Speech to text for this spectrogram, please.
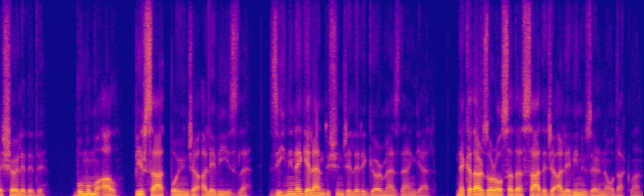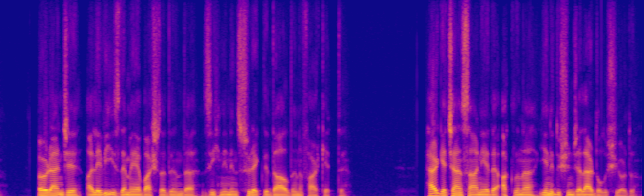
ve şöyle dedi. Bu mumu al, bir saat boyunca Alev'i izle. Zihnine gelen düşünceleri görmezden gel. Ne kadar zor olsa da sadece Alev'in üzerine odaklan. Öğrenci Alev'i izlemeye başladığında zihninin sürekli dağıldığını fark etti. Her geçen saniyede aklına yeni düşünceler doluşuyordu.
